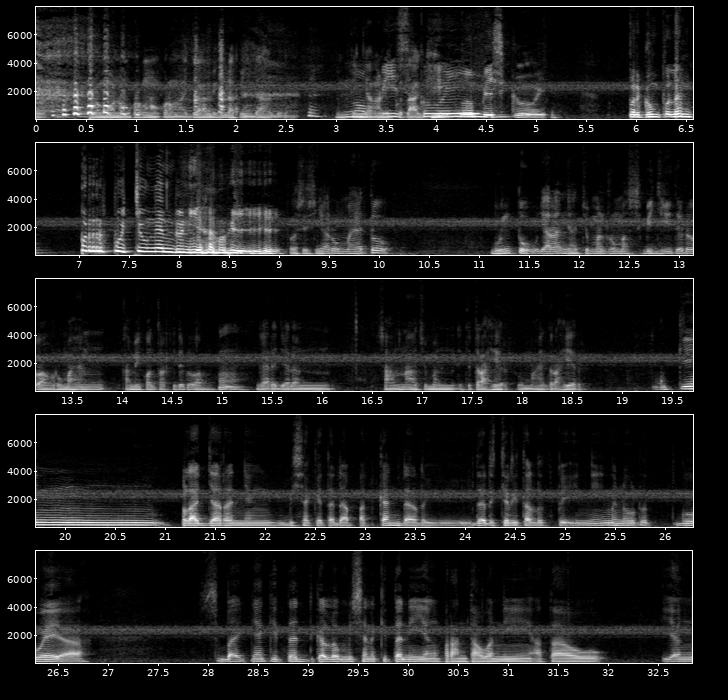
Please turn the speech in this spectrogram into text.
kalau mau nongkrong nongkrong aja kami kan udah pindah gitu yang penting jangan ikut lagi. Ngopi skuy. Perkumpulan perpucungan duniawi. posisinya rumah itu buntu jalannya cuman rumah sebiji itu doang rumah yang kami kontrak itu doang Mm. nggak ada jalan sana cuman itu terakhir rumah yang terakhir Mungkin pelajaran yang bisa kita dapatkan dari dari cerita Lutfi ini menurut gue ya sebaiknya kita kalau misalnya kita nih yang perantauan nih atau yang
